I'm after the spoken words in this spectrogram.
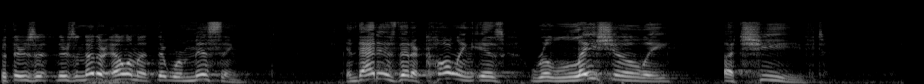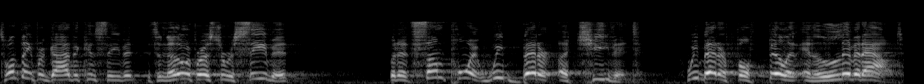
But there's, a, there's another element that we're missing, and that is that a calling is relationally achieved. It's one thing for God to conceive it, it's another one for us to receive it, but at some point, we better achieve it. We better fulfill it and live it out.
